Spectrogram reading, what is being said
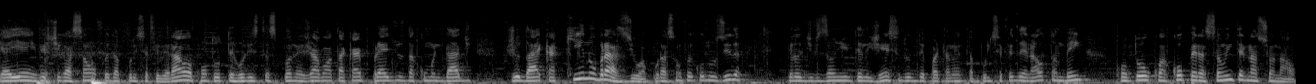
E aí a investigação foi da Polícia Federal, apontou que terroristas planejavam atacar prédios da comunidade judaica aqui no Brasil. A apuração foi conduzida pela Divisão de Inteligência do Departamento da Polícia Federal, também contou com a cooperação internacional.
